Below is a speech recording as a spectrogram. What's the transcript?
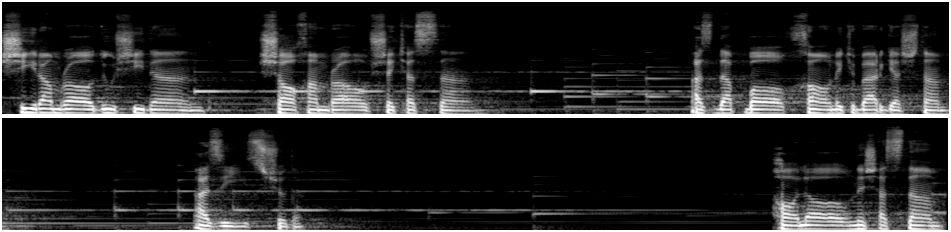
شیرم را دوشیدند شاخم را شکستند. از دباغ خانه که برگشتم عزیز شدم. حالا نشستم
